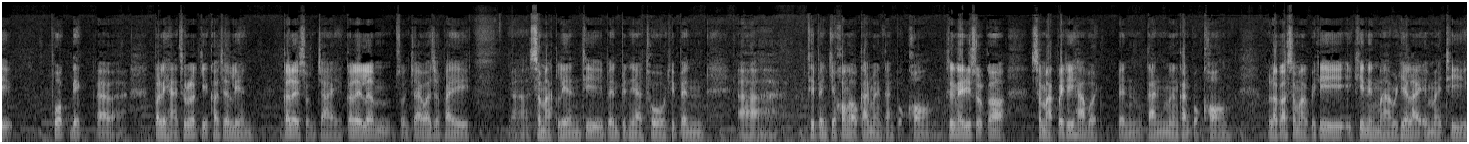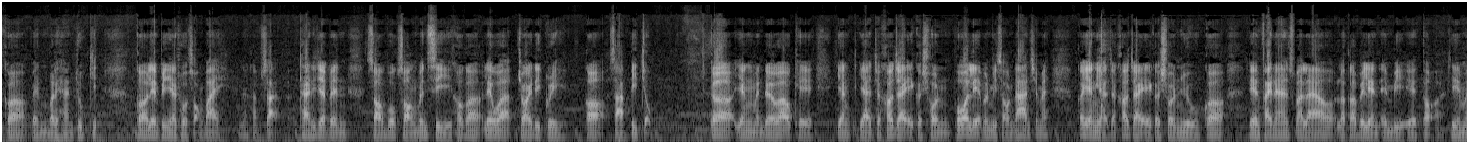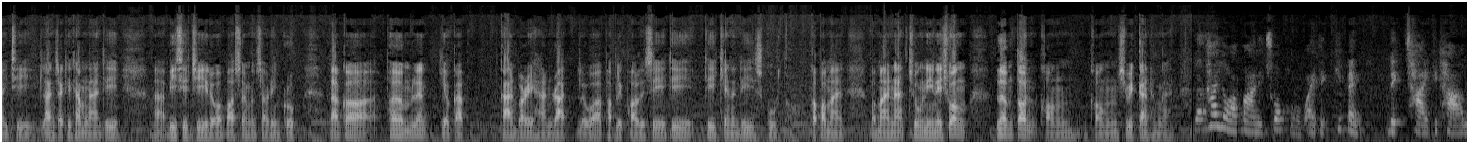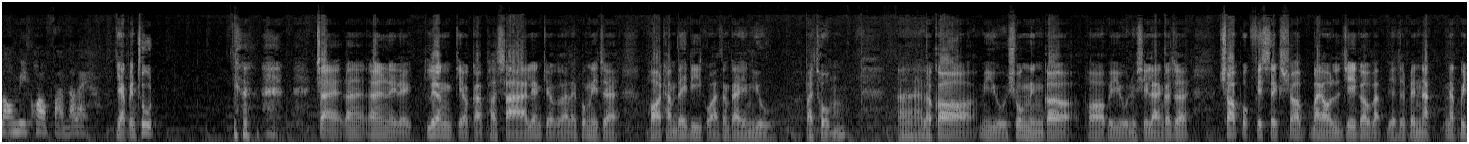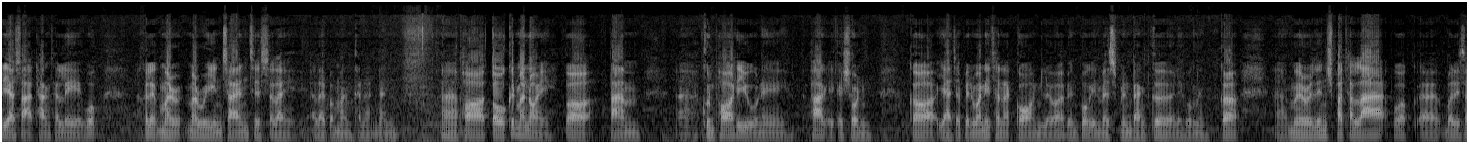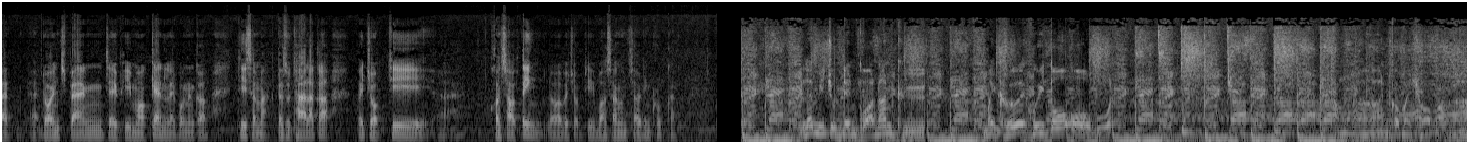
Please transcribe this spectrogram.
พวกเด็กบริหารธุรกิจเขาจะเรียนก็เลยสนใจก็เลยเริ่มสนใจว่าจะไปสมัครเรียนที่เป็นปริญญาโทที่เป็น ที่เป็นเกี่ยวข้องกับการเมืองการปกครอง ซึ่งในที่สุดก็สมัครไปที่ Harvard เป็นการเมืองการปกครอง แล้วก็สมัครไปที่อีกที่หนึ่งมหาวิทยาลัย MIT ก็เป็นบริหารธุรกิจ ก็เรียนปริญญาโท2ใบนะครับแทนที่จะเป็น2บวก2เป็น 4เขาก็เรียกว่า joint degree ก็ 3 ปีจบ ก็ยังเหมือนเดิมว่าโอเค ยังอยากจะเข้าใจเอกชน เพราะว่าเหรียญมันมี 2 ด้านใช่ไหมก็ยังอยากจะเข้าใจเอกชนอยู่ ก็เรียน finance มาแล้ว แล้วก็ไปเรียน MBA ต่อที่ MIT หลังจากที่ทำงานที่อ่า BCG หรือว่า Boston Consulting Group แล้วก็เพิ่มเรื่องเกี่ยวกับการบริหารรัฐ หรือว่า public policy ที่ที่ Kennedy School ต่อก็ประมาณประมาณนะช่วงนี้ในช่วงเริ่มต้นของของชีวิตการทำงาน แล้วถ้าย้อนมาในช่วงของวัยเด็กที่เป็นเด็กชายกิทาเรามีความฝันอะไรคะอยากเป็นทูต ใช่ตอนตอนในเด็กเรื่องเกี่ยวกับภาษาเรื่องเกี่ยวกับอะไร พวกนี้จะพอทำได้ดีกว่าตั้งแต่ยังอยู่ประถมอ่าแล้วก็มีอยู่ช่วงหนึ่งก็พอไปอยู่นิวซีแลนด์ก็จะชอบพวกฟิสิกส์ชอบไบโอโลจีก็แบบอยากจะเป็นนักนักวิทยาศาสตร์ทางทะเล พวกเขาเรียก mar- marine scientist อะไรอะไรประมาณขนาดนั้นอาพอโตขึ้นมาหน่อยก็ตามอ่าคุณพ่อที่อยู่ในภาคเอกชน ก็อยากจะเป็นวานิธนากร หรือว่าเป็นพวก investment banker อะไรพวกนั้น ก็เมอร์ลินช์พัทละพวกบริษัทดอยน์แบงก์ JP Morgan อะไรพวกนั้นก็ที่สมัคร แต่สุดท้ายแล้วก็ไปจบที่คอนซัลทิงหรือว่าไปจบที่ Boston Consulting Group ครับ และมีจุดเด่นกว่านั้นคือ ไม่เคยคุยโตโอ้อวดทำงานก็ไม่ชอบเอาหน้า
